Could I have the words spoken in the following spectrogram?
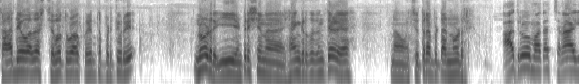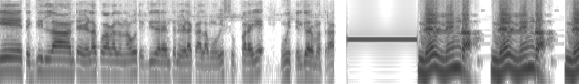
ಸಾಧ್ಯವಾದಷ್ಟು ಚಲೋ ತಗೊಳಕ್ ಪ್ರಯತ್ನ ಪಡ್ತೀವ್ರಿ. ನೋಡ್ರಿ, ಈ ಎಂಟ್ರಿ ಸೀನ್ ಹೆಂಗಿರ್ತದೆ ಅಂತೇಳಿ ನಾವು ಚಿತ್ರ ಬಿಟ್ಟ ನೋಡ್ರಿ. ಆದ್ರೂ ಮಾತ್ರ ಚೆನ್ನಾಗಿ ತೆಗ್ದಿಲ್ಲ ಅಂತ ಹೇಳಕ್ ಆಗಲ್ಲ ನಾವು ತೆಗ್ದಿದ್ದಾರೆ ಅಂತ ಹೇಳಕ್ಕಾಗಲ್ಲ ಮೂವಿ ಸೂಪರ್ ಆಗಿ ಮೂವಿ ತೆಗ್ದಾರ ಮಾತ್ರ. ಲೇ ಲಿಂಗ ಲೇ ಲಿಂಗ ಲೇ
